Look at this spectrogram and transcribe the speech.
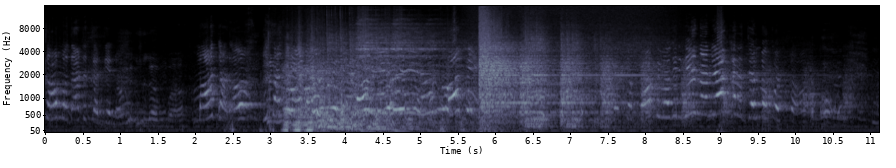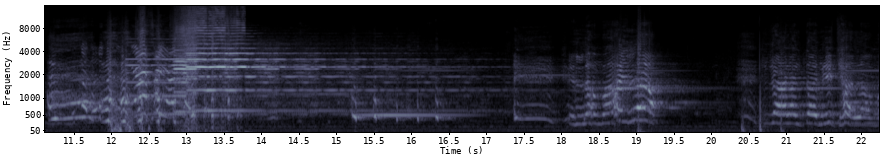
ಕಾಮದಾಟ ಕರ್ದೇನು ಮಾತಾಡೋ? ನೀಚ ಅಲ್ಲಮ್ಮ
